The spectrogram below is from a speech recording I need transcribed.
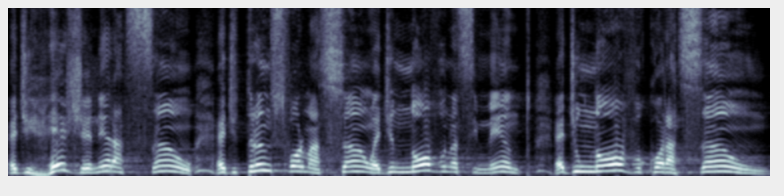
é de regeneração, é de transformação, é de novo nascimento, é de um novo coração.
